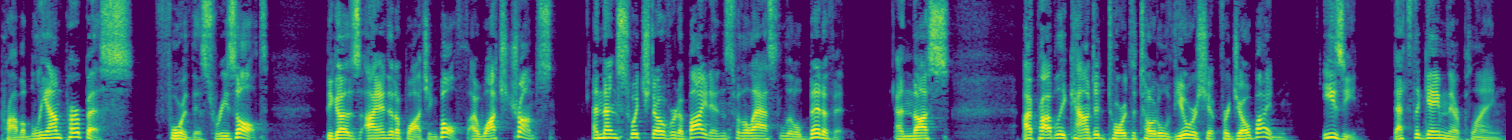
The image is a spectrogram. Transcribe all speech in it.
probably on purpose for this result. Because I ended up watching both. I watched Trump's and then switched over to Biden's for the last little bit of it. And thus, I probably counted towards the total viewership for Joe Biden. Easy. That's the game they're playing.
